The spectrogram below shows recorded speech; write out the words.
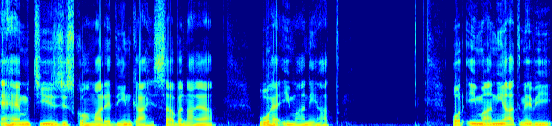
اہم چیز جس کو ہمارے دین کا حصہ بنایا، وہ ہے ایمانیات۔ اور ایمانیات میں بھی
